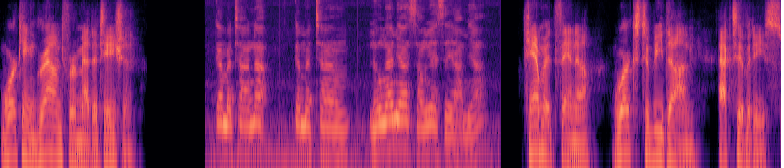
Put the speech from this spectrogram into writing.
working ground for meditation. Gamatana, Gamatang, Longamya Sangya Kamathana, works to be done, activities.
